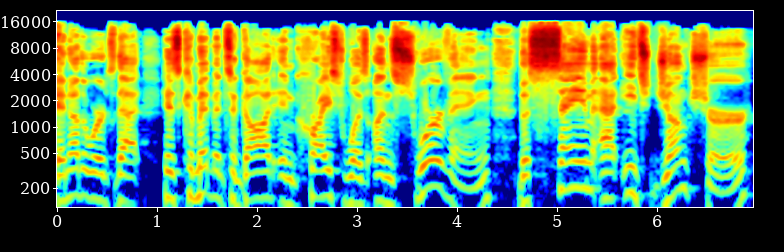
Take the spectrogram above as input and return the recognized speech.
in other words, that his commitment to God in Christ was unswerving, the same at each juncture,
